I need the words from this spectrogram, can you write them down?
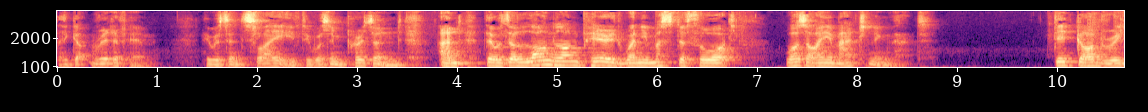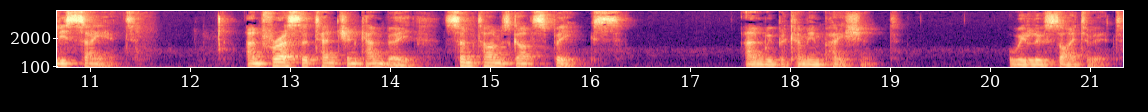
They got rid of him. He was enslaved, he was imprisoned. And there was a long, long period when he must have thought, was I imagining that? Did God really say it? And for us, the tension can be sometimes God speaks and we become impatient. We lose sight of it.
